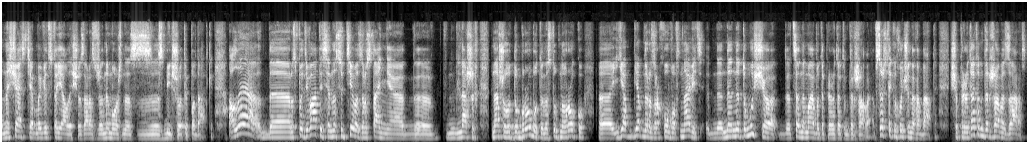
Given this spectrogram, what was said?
на щастя, ми відстояли, що зараз вже не можна з- збільшувати податки. Але е, сподіватися на суттєве зростання е, наших нашого добробуту наступного року е, я б я б не розраховував навіть не, не, тому, що це не має бути пріоритетом держави. А все ж таки хочу нагадати, що пріоритетом держави зараз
